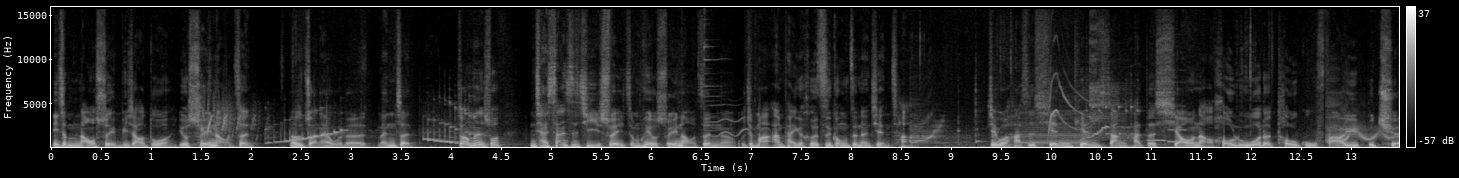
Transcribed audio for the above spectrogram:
你怎么脑水比较多，有水脑症，然后就转来我的门诊，专门说。你才三十几岁，怎么会有水脑症呢？我就帮他安排一个核磁共振的检查，结果他是先天上他的小脑后颅窝的头骨发育不全，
